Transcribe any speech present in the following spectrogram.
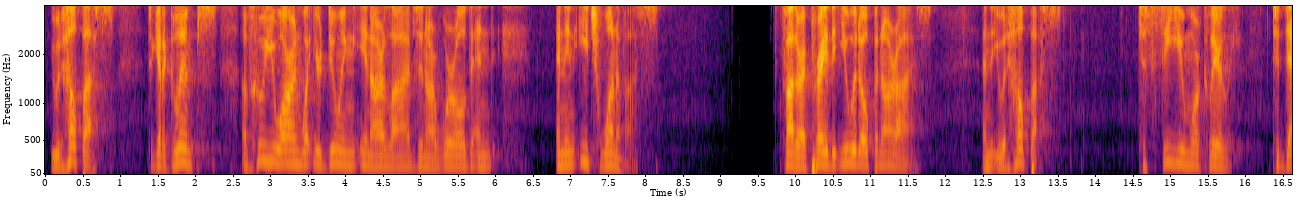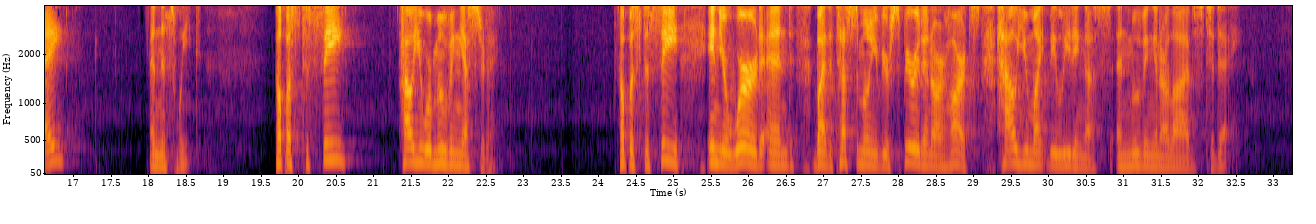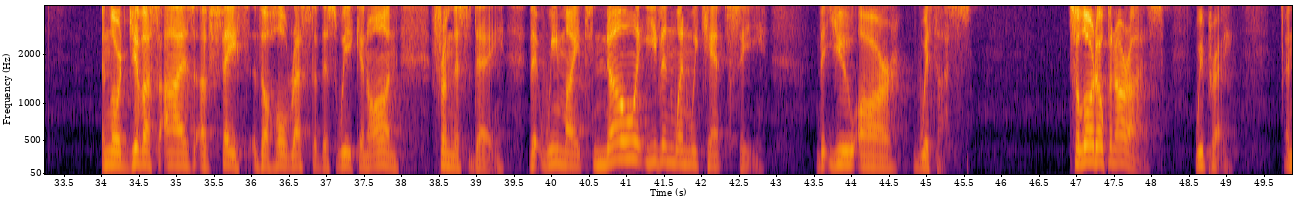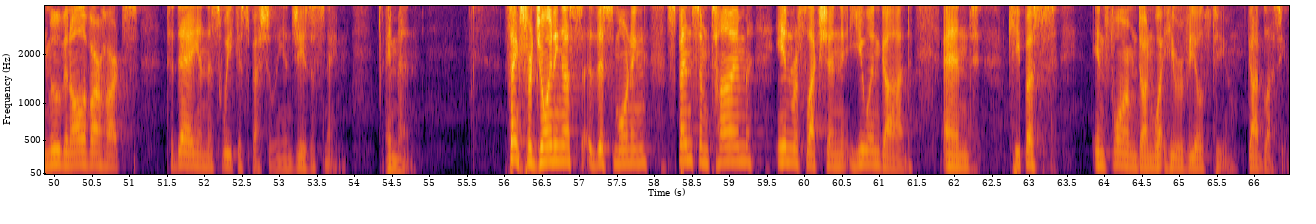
You would help us to get a glimpse of who you are and what you're doing in our lives, in our world, and, and in each one of us. Father, I pray that you would open our eyes and that you would help us to see you more clearly today and this week. Help us to see how you were moving yesterday. Help us to see in your word and by the testimony of your spirit in our hearts how you might be leading us and moving in our lives today. And Lord, give us eyes of faith the whole rest of this week and on from this day, that we might know, even when we can't see, that you are with us so, Lord, open our eyes, we pray, and move in all of our hearts today and this week, especially. In Jesus' name, amen. Thanks for joining us this morning. Spend some time in reflection, you and God, and keep us informed on what He reveals to you. God bless you.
